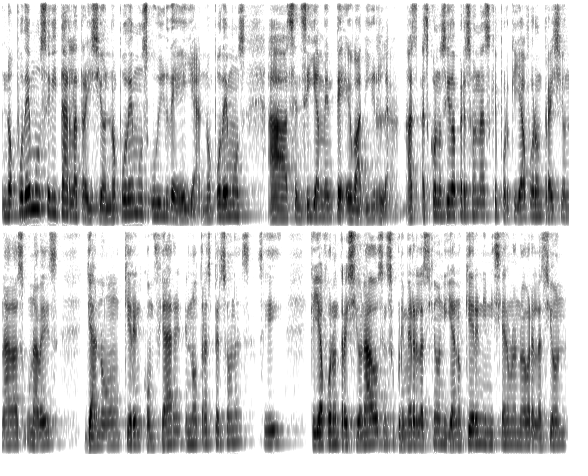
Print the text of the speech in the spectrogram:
no podemos evitar la traición, no podemos huir de ella, no podemos ah, sencillamente evadirla. ¿Has, ¿Has, conocido a personas que porque ya fueron traicionadas una vez ya no quieren confiar en otras personas? Sí, que ya fueron traicionados en su primera relación y ya no quieren iniciar una nueva relación,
